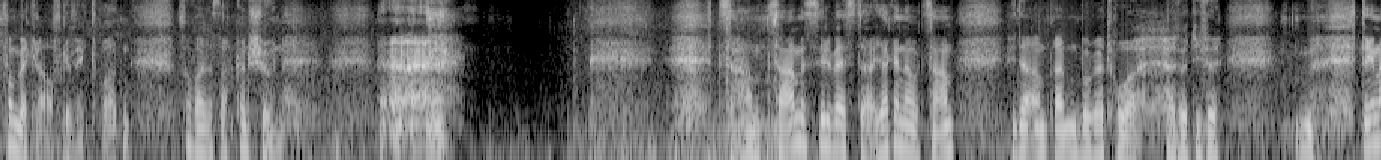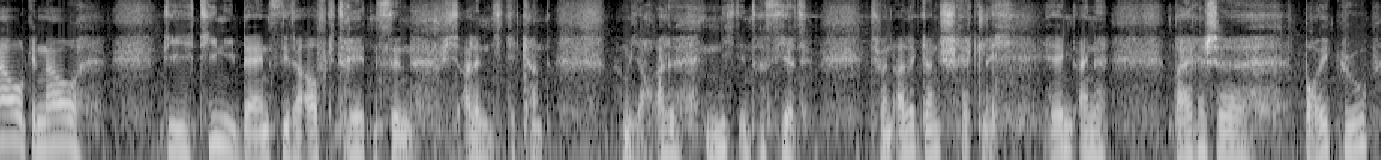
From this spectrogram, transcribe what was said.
vom Wecker aufgeweckt worden. So war das auch ganz schön. Zahm, zahmes Silvester. Ja genau, zahm wieder am Brandenburger Tor. Also diese, genau, genau, die Teenie-Bands, die da aufgetreten sind, habe ich alle nicht gekannt. Haben mich auch alle nicht interessiert. Die waren alle ganz schrecklich. Irgendeine bayerische Boygroup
